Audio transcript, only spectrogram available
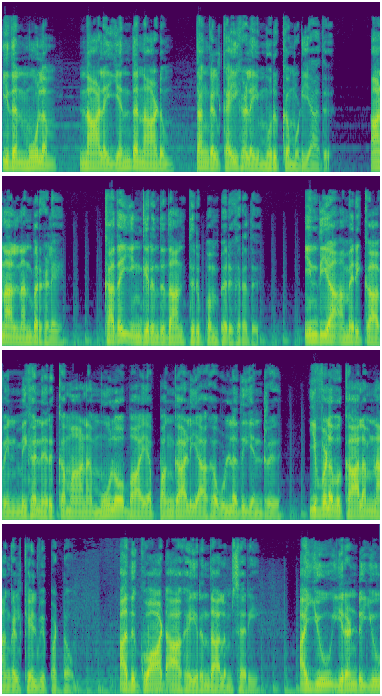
இதன் மூலம் நாளை எந்த நாடும் தங்கள் கைகளை முறுக்க முடியாது. ஆனால் நண்பர்களே கதை இங்கிருந்துதான் திருப்பம் பெறுகிறது. இந்தியா அமெரிக்காவின் மிக நெருக்கமான மூலோபாய பங்காளியாக உள்ளது என்று இவ்வளவு காலம் நாங்கள் கேள்விப்பட்டோம். அது குவாட் ஆக இருந்தாலும் சரி ஐயு இரண்டு யு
